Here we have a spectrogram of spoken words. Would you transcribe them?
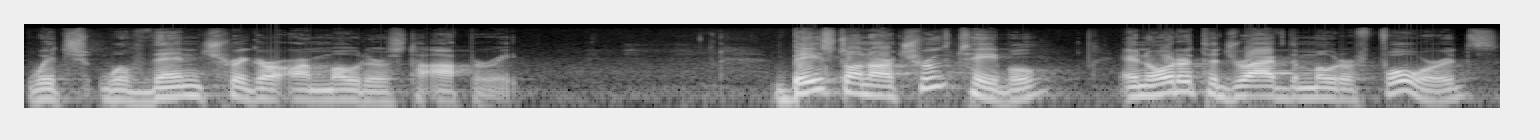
which will then trigger our motors to operate. Based on our truth table, in order to drive the motor forwards,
